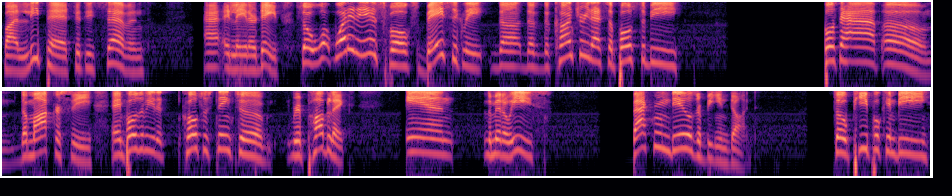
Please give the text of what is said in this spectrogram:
by Lapid, 57, at a later date. So what what it is, folks, basically the the, the country that's supposed to be supposed to have um, democracy and supposed to be the closest thing to republic in the Middle East backroom deals are being done. So people can be,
